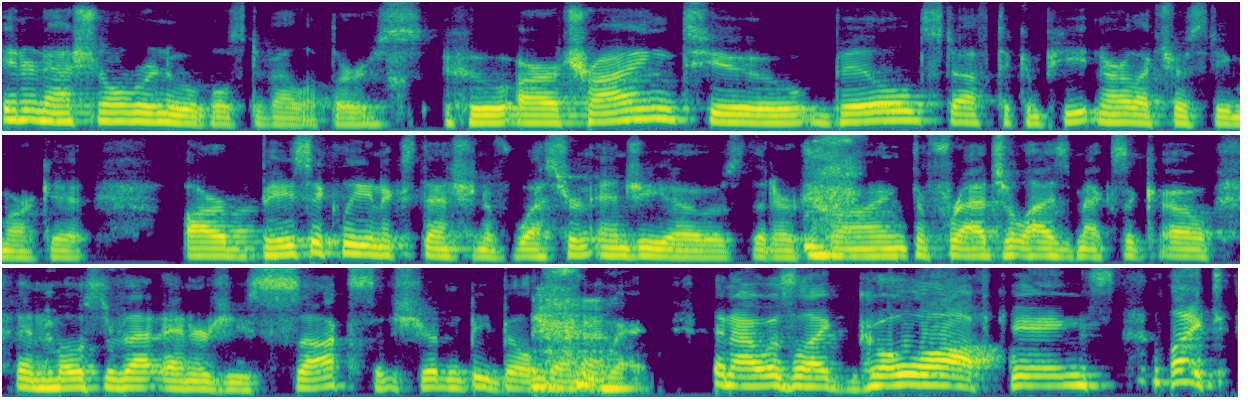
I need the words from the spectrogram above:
international renewables developers who are trying to build stuff to compete in our electricity market are basically an extension of Western NGOs that are trying to fragilize Mexico. And most of that energy sucks and shouldn't be built anyway. and I was like, go off, Kings. Like,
